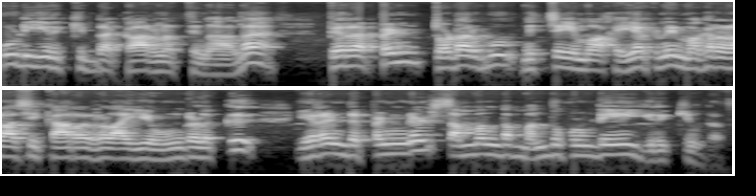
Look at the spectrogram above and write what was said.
கூடியிருக்கின்ற காரணத்தினால பிற பெண் தொடர்பு நிச்சயமாக ஏற்கனவே மகர ராசிக்காரர்களாகிய உங்களுக்கு இரண்டு பெண்கள் சம்பந்தம் வந்து கொண்டே இருக்கின்றது.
